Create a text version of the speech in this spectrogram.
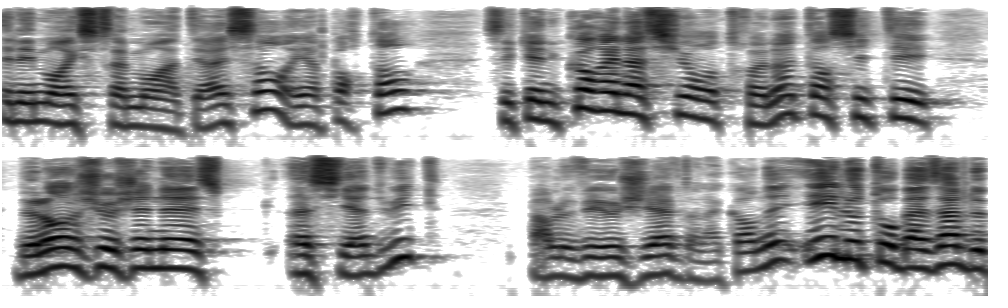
élément extrêmement intéressant et important, c'est qu'il y a une corrélation entre l'intensité de l'angiogénèse ainsi induite par le VEGF dans la cornée et le taux basal de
